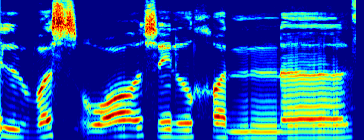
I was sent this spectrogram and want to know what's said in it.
الوسواس الخناس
